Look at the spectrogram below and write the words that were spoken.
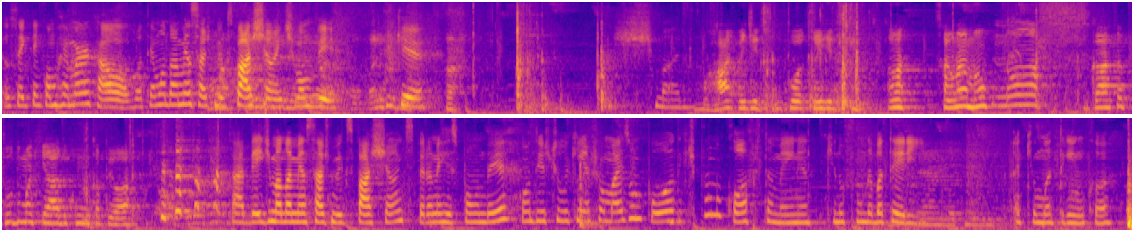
Eu sei que tem como remarcar, ó. Vou até mandar uma mensagem pro meu despachante, vamos ver. Olha O quê? Ah, Ixi, Mário. borracha, olha isso, pô, olha isso. Olha lá, saiu na mão. Nossa! O carro tá tudo maquiado com o KPO. Acabei de mandar mensagem pro meu despachante, esperando ele responder. Enquanto isso, o Luquinha achou mais um podre. Tipo no cofre também, né? Aqui no fundo da bateria. Aqui uma trinca, ó.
